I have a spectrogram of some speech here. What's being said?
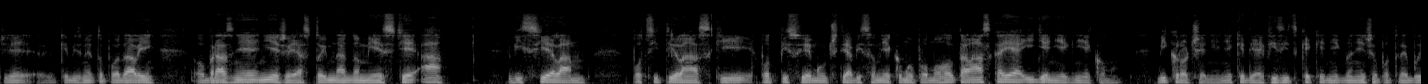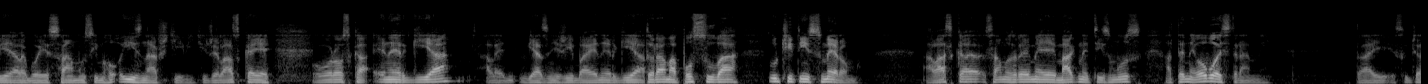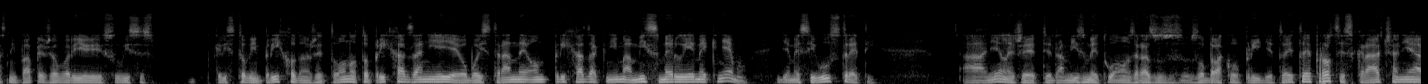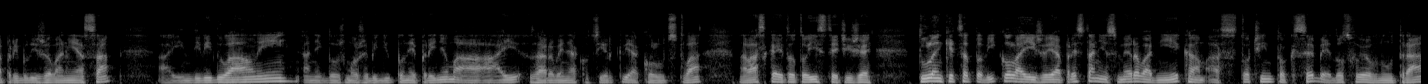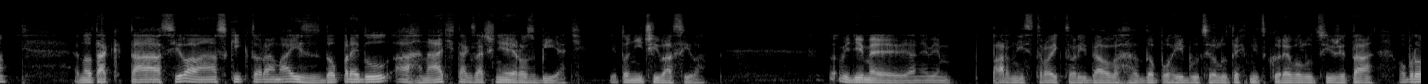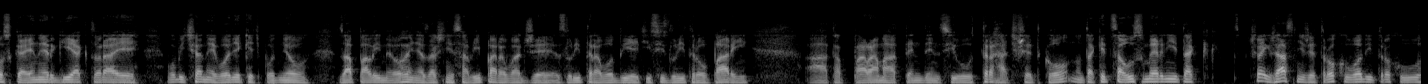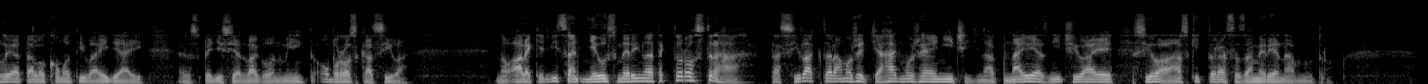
Čiže keby sme to povedali obrazne, nie, že ja stojím na jednom mieste a vysielam pocity lásky, podpisujem účty, aby som niekomu pomohol. Tá láska je aj idenie k niekomu. Vykročenie, niekedy aj fyzické, keď niekto niečo potrebuje, alebo je sám, musím ho ísť navštíviť. Čiže láska je obrovská energia ale viac než iba energia, ktorá ma posúva určitým smerom. A láska samozrejme je magnetizmus a ten je obojstranný. To aj súčasný papež hovorí v súvise s Kristovým príchodom, že to ono, to prichádzanie je obojstranné, on prichádza k ním a my smerujeme k nemu. Ideme si v ústrety. A nielen, že teda my sme tu a on zrazu z, z oblakov príde. To je, to je proces kráčania a približovania sa, aj individuálny, a niekto už môže byť úplne pri ňom, a aj zároveň ako cirkvi, ako ľudstva. Na láska je toto isté, čiže tu len keď sa to vykolají, že ja prestanem smerovať niekam a stočím to k sebe, do svojho vnútra, no tak tá sila lásky, ktorá má ísť dopredu a hnať, tak začne rozbíjať. Je to ničivá sila. To vidíme, ja neviem, parný stroj, ktorý dal do pohybu celú technickú revolúciu, že tá obrovská energia, ktorá je v obyčajnej vode, keď pod ňou zapalíme oheň a začne sa vyparovať, že z litra vody je tisíc litrov pary a tá para má tendenciu trhať všetko, no tak keď sa usmerní, tak človek žasne, že trochu vody, trochu uhlia, tá lokomotíva ide aj s 50 vagónmi, to obrovská sila. No ale keď by sa neusmerila, tak to roztrhá tá sila, ktorá môže ťahať, môže aj ničiť. Najviac ničivá je sila lásky, ktorá sa zameria na vnútro.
